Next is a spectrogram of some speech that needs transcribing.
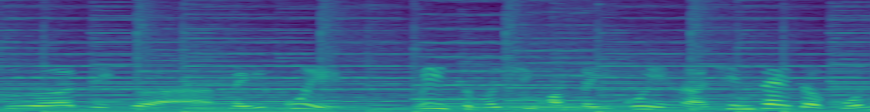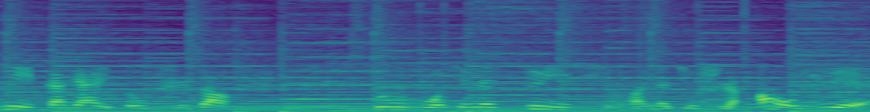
和那个玫瑰。为什么喜欢玫瑰呢？现在的国内大家也都知道。中国现在最喜欢的就是奥月，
